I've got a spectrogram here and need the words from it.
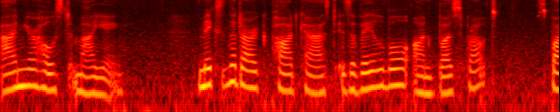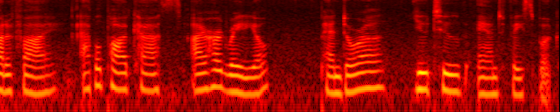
I'm your host, Mai Yang. Mix in the Dark podcast is available on Buzzsprout, Spotify, Apple Podcasts, iHeartRadio, Pandora, YouTube, and Facebook.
